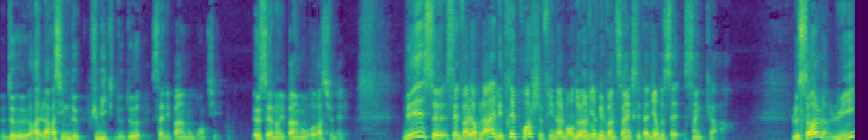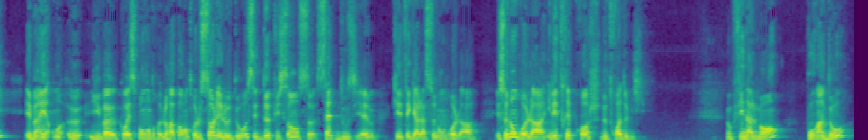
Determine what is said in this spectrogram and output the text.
la racine de cubique de 2, ça n'est pas un nombre entier. Euh, ça n'est pas un nombre rationnel. Mais cette valeur-là, elle est très proche finalement de 1,25, c'est-à-dire de 5 quarts. Le sol, lui, eh ben, euh, il va correspondre, le rapport entre le sol et le do, c'est 2 puissance 7 douzième, qui est égal à ce nombre-là. Et ce nombre-là, il est très proche de 3 demi. Donc finalement, pour un do,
